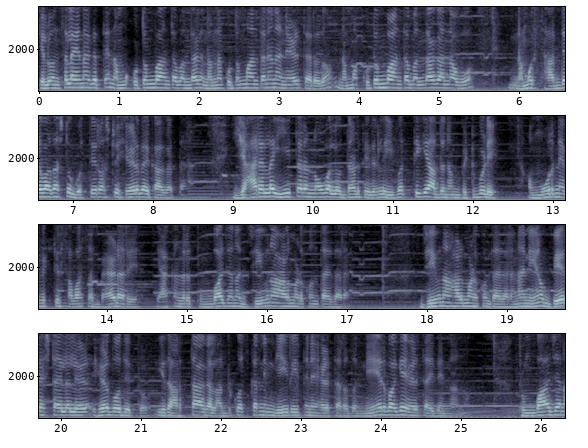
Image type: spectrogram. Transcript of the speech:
ಕೆಲವೊಂದು ಸಲ ಏನಾಗುತ್ತೆ, ನಮ್ಮ ಕುಟುಂಬ ಅಂತ ಬಂದಾಗ, ನನ್ನ ಕುಟುಂಬ ಅಂತಲೇ ನಾನು ಹೇಳ್ತಾ ಇರೋದು, ನಮ್ಮ ಕುಟುಂಬ ಅಂತ ಬಂದಾಗ ನಾವು ನಮಗೆ ಸಾಧ್ಯವಾದಷ್ಟು ಗೊತ್ತಿರೋಷ್ಟು ಹೇಳಬೇಕಾಗತ್ತೆ. ಯಾರೆಲ್ಲ ಈ ಥರ ನೋವಲ್ಲಿ ಒದ್ದಾಡ್ತಿದ್ರಲ್ಲ, ಇವತ್ತಿಗೆ ಅದು ನಮ್ಮ ಬಿಟ್ಬಿಡಿ. ಆ ಮೂರನೇ ವ್ಯಕ್ತಿ ಸವಾಸ ಬೇಡ ರೀ. ಯಾಕಂದರೆ ತುಂಬ ಜನ ಜೀವನ ಹಾಳು ಮಾಡ್ಕೊತಾ ಇದ್ದಾರೆ. ಜೀವನ ಹಾಳು ಮಾಡ್ಕೊತಾ ಇದ್ದಾರೆ. ನಾನು ಏನೋ ಬೇರೆ ಸ್ಟೈಲಲ್ಲಿ ಹೇಳಿ ಹೇಳ್ಬೋದಿತ್ತು. ಇದು ಅರ್ಥ ಆಗಲ್ಲ. ಅದಕ್ಕೋಸ್ಕರ ನಿಮ್ಗೆ ಈ ರೀತಿನೇ ಹೇಳ್ತಾ ಇರೋದು. ನೇರವಾಗೇ ಹೇಳ್ತಾ ಇದ್ದೀನಿ ನಾನು. ತುಂಬ ಜನ,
